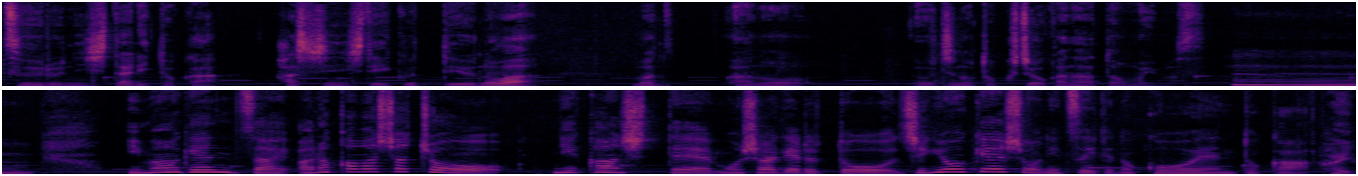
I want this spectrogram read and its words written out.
ツールにしたりとか発信していくっていうのは、まあ、あのうちの特徴かなと思います。うん。今現在荒川社長に関して申し上げると事業継承についての講演とかはい、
